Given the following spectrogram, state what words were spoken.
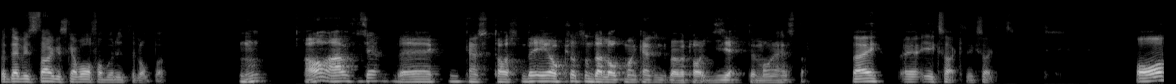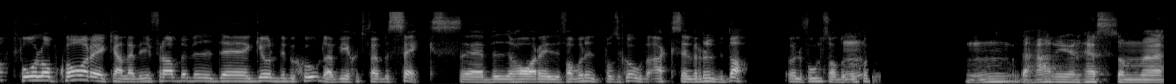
Men Devils Tang ska vara favorit i loppet. Mm. Ja, vi får se. Det kanske tas. Det är också ett sånt där lopp man kanske inte behöver ta jättemånga hästar. Nej, eh, exakt, exakt. Ja, två lopp kvar, Kalle. Vi är framme vid eh, gulddivisionen V75 6. Eh, vi har i favoritposition Axel Ruda, Ulf Olsson, nummer mm. Mm, det här är ju en häst som eh,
